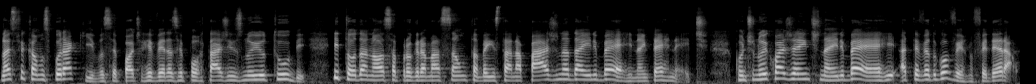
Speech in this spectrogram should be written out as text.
Nós ficamos por aqui. Você pode rever as reportagens no YouTube e toda a nossa programação também está na página da NBR na internet. Continue com a gente na NBR, a TV do Governo Federal.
